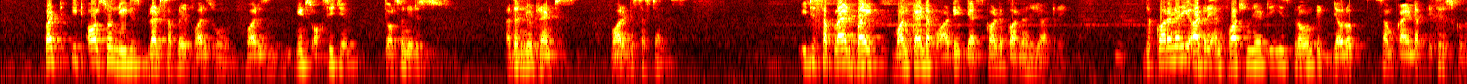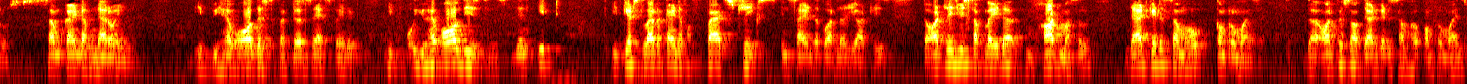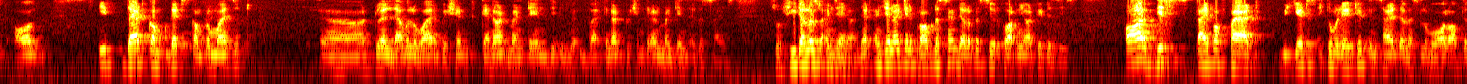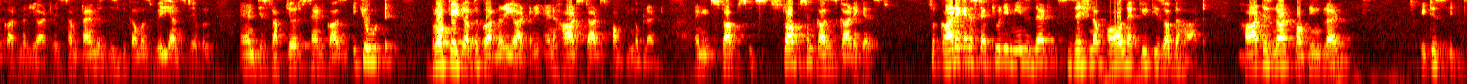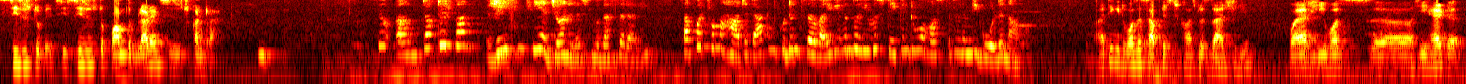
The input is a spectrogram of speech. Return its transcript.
but it also needs blood supply for its own for its it needs oxygen. It also needs other nutrients for its sustenance. It is supplied by one kind of artery that's called a coronary artery. The coronary artery unfortunately is prone to develop some kind of atherosclerosis some kind of narrowing. If we have all the risk factors I explained it if you have all these things then it it gets a lot of kind of fat streaks inside the coronary arteries the arteries which supply the heart muscle that gets somehow compromised the orifice of that gets somehow compromised all if that com gets compromised uh, to a level where patient cannot maintain the, where cannot patient cannot maintain exercise. So he develops angina. That angina can progress and develop a severe coronary artery disease, or this type of fat which gets accumulated inside the vessel wall of the coronary artery. Sometimes this becomes very unstable and this ruptures and causes acute blockage of the coronary artery and heart starts pumping the blood and it stops it stops and causes cardiac arrest. So cardiac arrest actually means that cessation of all the activities of the heart. Heart is not pumping blood. It is it ceases to it ceases to pump the blood and ceases to contract. So, um, Dr. Irfan, recently a journalist, Mudasir Ali, suffered from a heart attack and couldn't survive even though he was taken to a hospital in the golden hour. I think it was a sub-district hospital, Sarar where he was, uh, he had,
